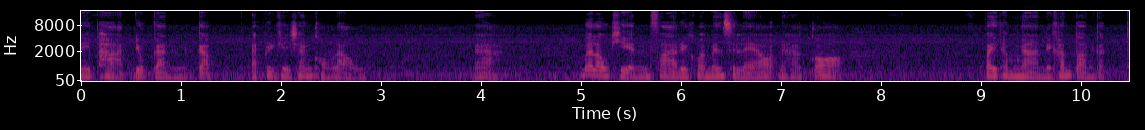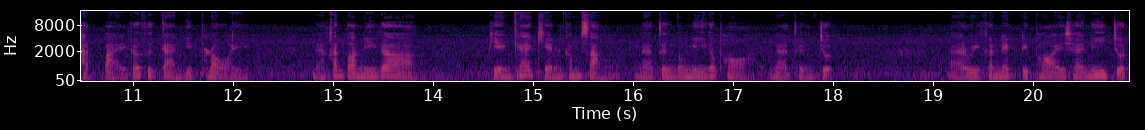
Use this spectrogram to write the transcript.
ในพาร์ทเดียวกันกับแอปพลิเคชันของเรา นะคะเมื่อเราเขียนไฟล์ requirement เสร็จแล้วนะคะก็ไปทำงานในขั้นตอนกถัดไปก็คือการ deploy นะขั้นตอนนี้ก็เพียงแค่เขียนคำสั่งนะถึงตรงนี้ก็พอนะถึงจุด reconnect deploy shiny จุด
